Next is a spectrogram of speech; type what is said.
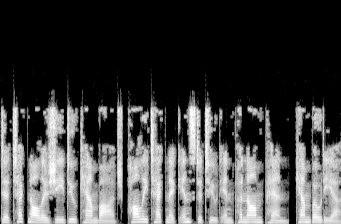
de Technologie du Cambodge Polytechnic Institute in Phnom Penh, Cambodia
